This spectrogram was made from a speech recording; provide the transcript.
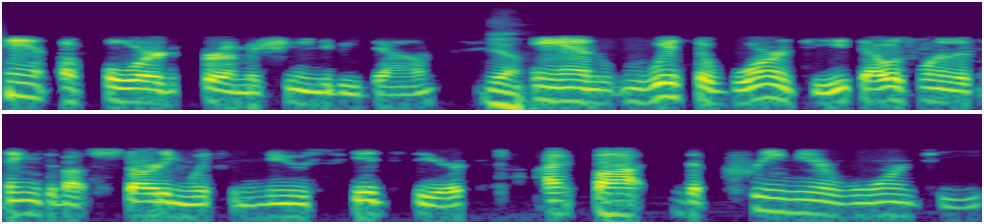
can't afford for a machine to be down. Yeah. And with the warranty, that was one of the things about starting with the new skid steer. I bought the premier warranty.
